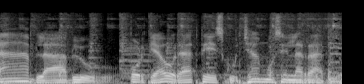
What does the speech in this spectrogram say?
Bla Bla Blue. Porque ahora te escuchamos en la radio.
